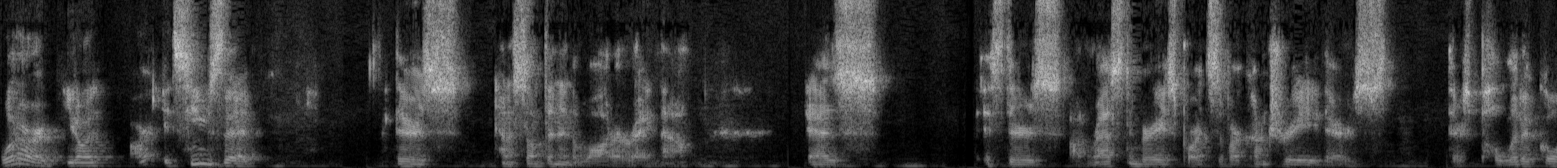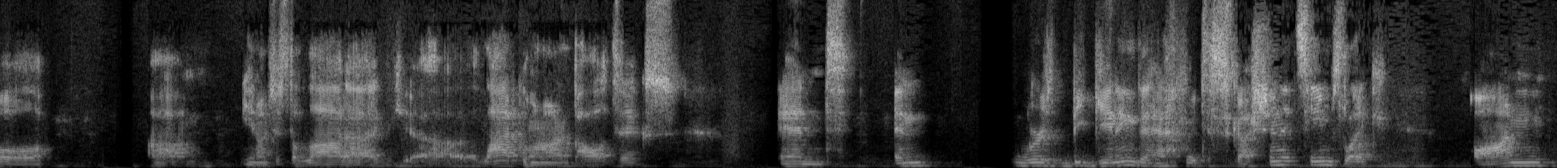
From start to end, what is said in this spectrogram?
What are you know? Are, it seems that there's kind of something in the water right now, as as there's unrest in various parts of our country. There's there's political, um, you know, just a lot of uh, a lot going on in politics, and and we're beginning to have a discussion. It seems like on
